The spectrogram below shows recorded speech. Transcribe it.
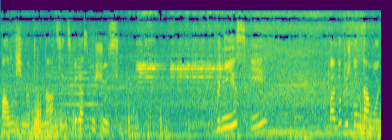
Полухина 13. Теперь я спущусь вниз и пойду пешком домой.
